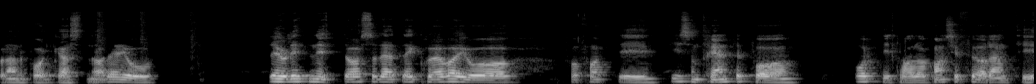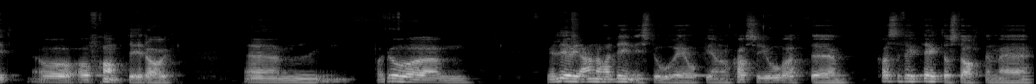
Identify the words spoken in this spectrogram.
på denne podkasten. Det, er jo- det er jo litt nytt, da, så jeg prøver jo å få fatt i de som trente på 80-tallet, og kanskje før den tid, og, og fram til i dag. Um, og da um, vil jeg jo gjerne ha din historie opp igjennom hva som gjorde at uh, Hva som fikk deg til å starte med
